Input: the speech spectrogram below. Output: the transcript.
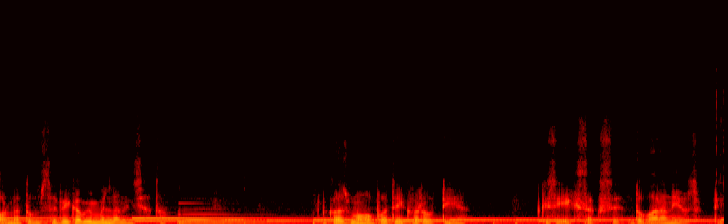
और मैं तुमसे भी कभी मिलना नहीं चाहता। बिकॉज़ मोहब्बत एक बार होती है, किसी एक शख्स से दोबारा नहीं हो सकती।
